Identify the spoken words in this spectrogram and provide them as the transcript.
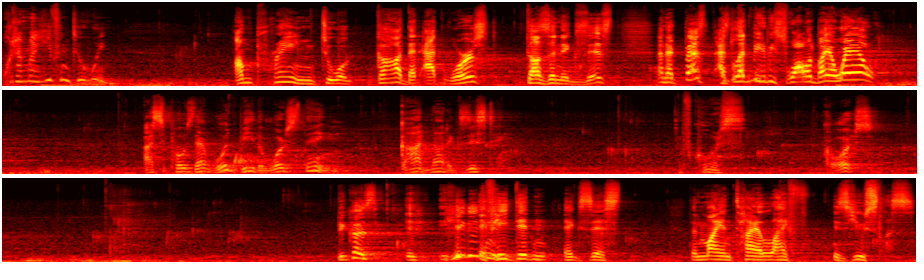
What am I even doing? I'm praying to a God that at worst doesn't exist, and at best has led me to be swallowed by a whale. I suppose that would be the worst thing God not existing. Of course. Of course. Because if he didn't. If he didn't exist, then my entire life is useless.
